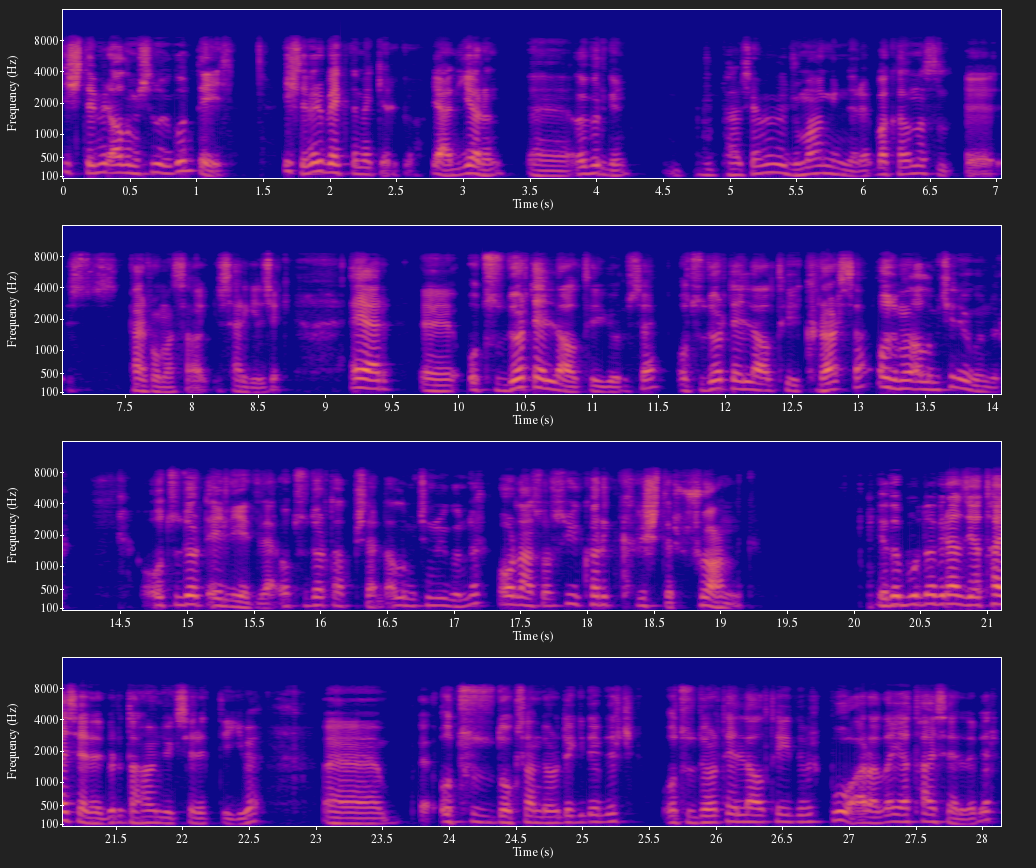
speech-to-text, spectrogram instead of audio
işdemir alım için uygun değil. İşdemiri beklemek gerekiyor. Yani yarın, e, öbür gün, Perşembe ve Cuma günlere bakalım nasıl e, performans sergileyecek. Eğer e, 34.56'yı görürse, 34.56'yı kırarsa o zaman alım için uygundur. 34.57'ler, 34.60'lar da alım için uygundur. Oradan sonrası yukarı kırıştır şu anlık. Ya da burada biraz yatay seyredebilir daha önceki seyrettiği gibi. Ee, 30.94'e gidebilir. 34.56'ya gidebilir. Bu arada yatay seyredebilir.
